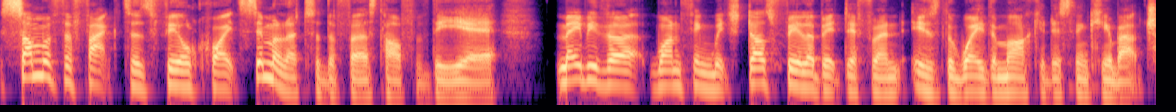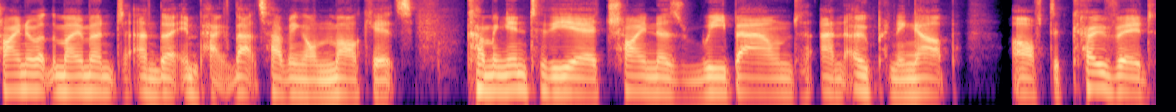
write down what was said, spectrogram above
Some of the factors feel quite similar to the first half of the year. Maybe the one thing which does feel a bit different is the way the market is thinking about China at the moment and the impact that's having on markets. Coming into the year, China's rebound and opening up after COVID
